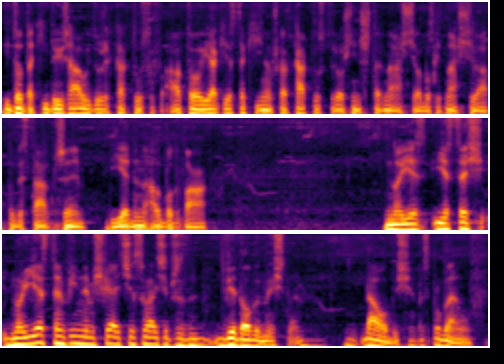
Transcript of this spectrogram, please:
I do takich dojrzałych, dużych kaktusów. A to jak jest taki na przykład kaktus, który rośnie 14 albo 15 lat, to wystarczy jeden albo dwa. No jest, jesteś, no jestem w innym świecie, słuchajcie, przez dwie doby myślę. Dałoby się, bez problemów.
